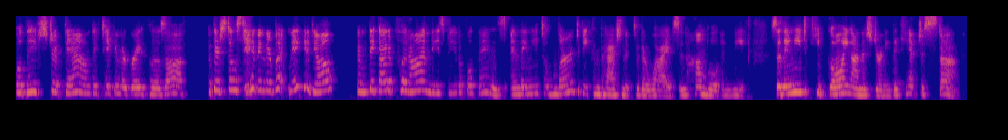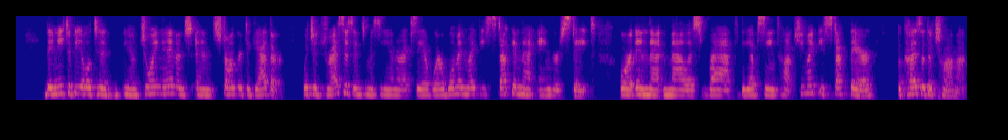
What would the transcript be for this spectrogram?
well, they've stripped down, they've taken their grave clothes off, but they're still standing there butt naked, y'all. And they got to put on these beautiful things and they need to learn to be compassionate to their wives and humble and meek. So they need to keep going on this journey. They can't just stop. They need to be able to, you know, join in and, and stronger together, which addresses intimacy anorexia, where a woman might be stuck in that anger state or in that malice, wrath, the obscene talk. She might be stuck there because of the trauma.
